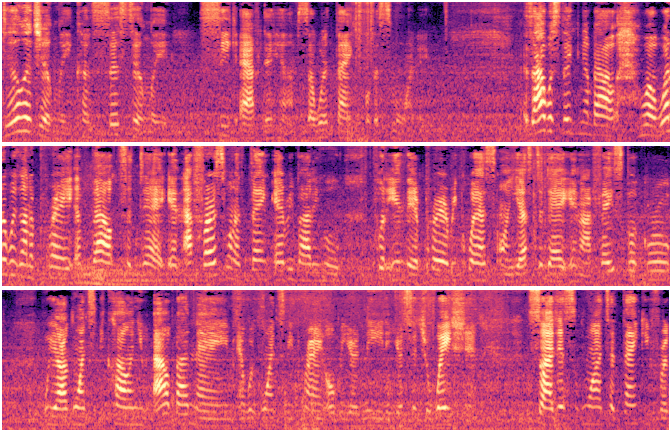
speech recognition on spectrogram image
diligently, consistently seek after Him. So we're thankful this morning. As I was thinking about, well, what are we going to pray about today? And I first want to thank everybody who put in their prayer requests on yesterday in our Facebook group. We are going to be calling you out by name and we're going to be praying over your need and your situation so I just want to thank you for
